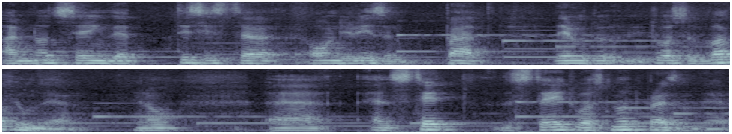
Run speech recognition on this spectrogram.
I'm not saying that this is the only reason, but there it was a vacuum there, you know, uh, and state, the state was not present there.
